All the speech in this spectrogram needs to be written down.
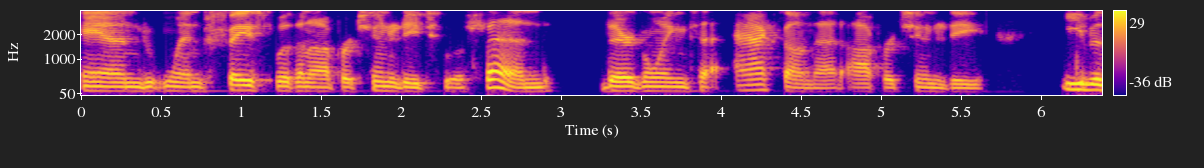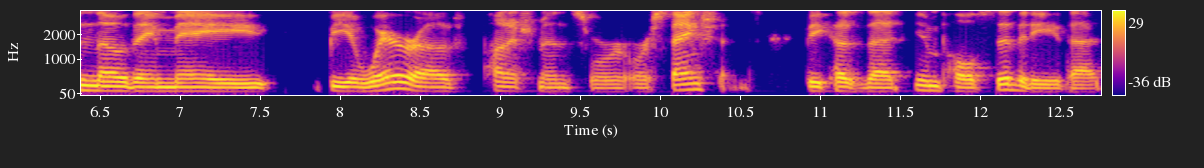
and when faced with an opportunity to offend, they're going to act on that opportunity, even though they may be aware of punishments or, or sanctions, because that impulsivity, that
